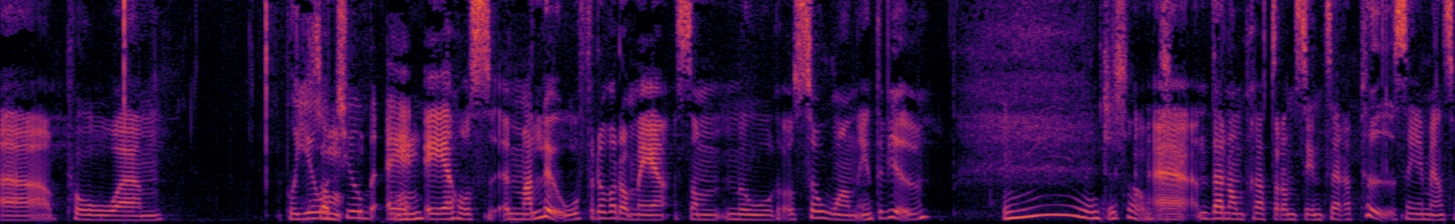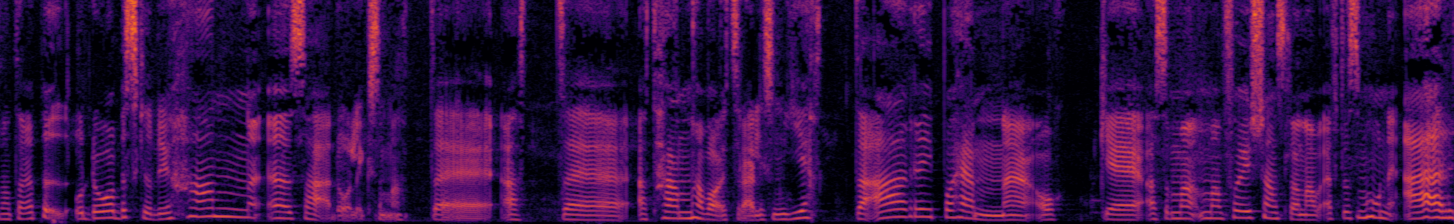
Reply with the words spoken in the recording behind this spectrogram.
eh, på eh, på Youtube som, mm. är, är, hos Malou, för då var de med som mor och son intervju. Mm, intressant. Eh, där de pratade om sin terapi, sin gemensamma terapi. Och då beskriver ju han eh, så här då liksom att, eh, att, eh, att han har varit sådär liksom jättearg på henne och eh, alltså man, man, får ju känslan av, eftersom hon är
